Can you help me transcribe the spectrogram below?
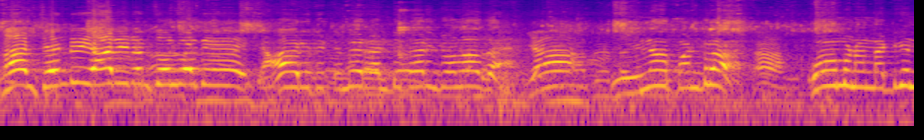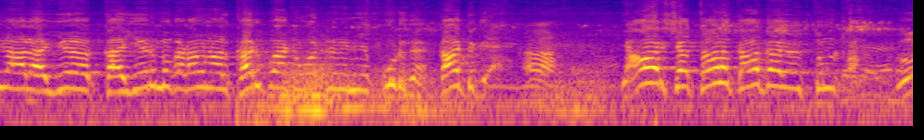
நான் சென்று யாரிடம் சொல்வது? யாருக்கிட்டுமே ரெண்டு பேரும் சொல்லாத. நீ என்ன பண்ற? கோமணம் கட்டி நாலு எருமை கடவு நாலு கருப்பாட்டு ஓட்டு நீ கூடுங்க காட்டுக்க. யார் செத்தாலும் காக்கா துண்டான் ஓ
